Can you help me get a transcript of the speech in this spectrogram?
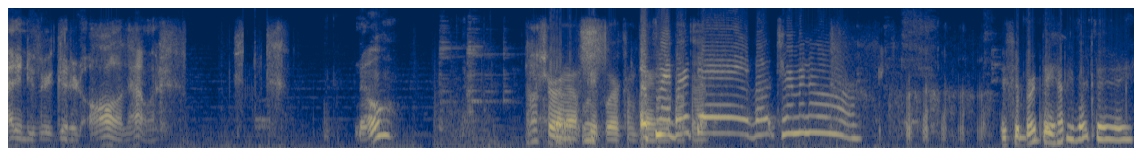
I didn't do very good at all on that one. No? I'm sure enough people are complaining It's my about birthday! Vote terminal! It's your birthday. Happy birthday.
